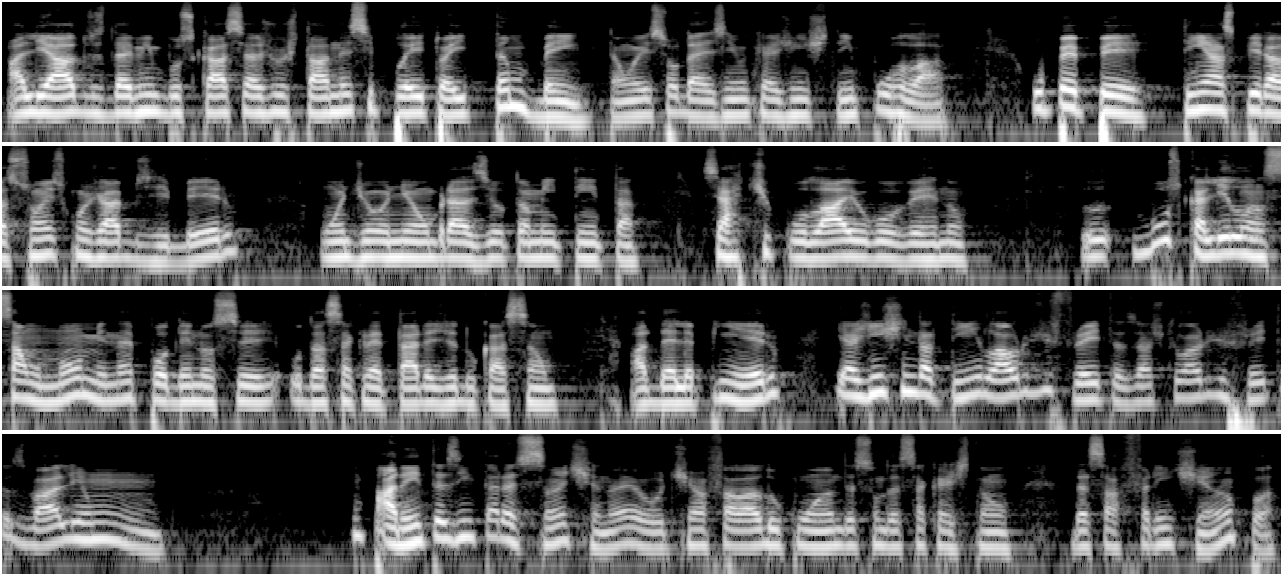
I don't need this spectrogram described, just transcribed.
Aliados devem buscar se ajustar nesse pleito aí também. Então, esse é o desenho que a gente tem por lá. O PP tem aspirações com Jabes Ribeiro, onde a União Brasil também tenta se articular e o governo busca ali lançar um nome, né, podendo ser o da secretária de Educação Adélia Pinheiro, e a gente ainda tem Lauro de Freitas. Acho que Lauro de Freitas vale um um parêntese interessante, né? Eu tinha falado com o Anderson dessa questão dessa frente ampla.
